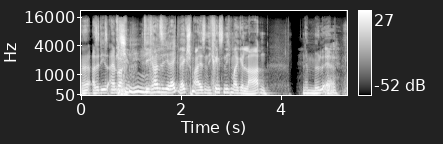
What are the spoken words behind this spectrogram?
Also die ist einfach, die kannst du direkt wegschmeißen, die kriegst du nicht mal geladen. Eine Müll-App. Ja.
